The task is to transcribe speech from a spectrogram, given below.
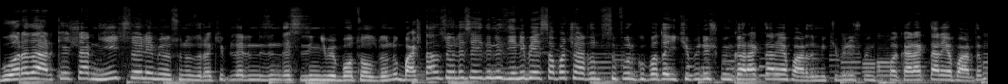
Bu arada arkadaşlar niye hiç söylemiyorsunuz rakiplerinizin de sizin gibi bot olduğunu? Baştan söyleseydiniz yeni bir hesap açardım. 0 kupada 2000-3000 karakter yapardım. 2000-3000 kupa karakter yapardım.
